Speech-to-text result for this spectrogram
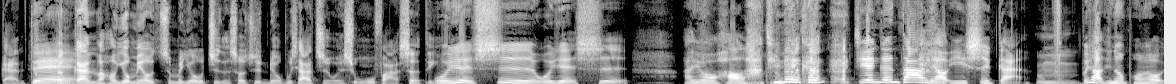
干，对很干，然后又没有什么油脂的时候，就是留不下指纹，是无法设定的。我也是，我也是。哎呦，好啦，今天跟今天跟大家聊仪式感，嗯，不晓得听众朋友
